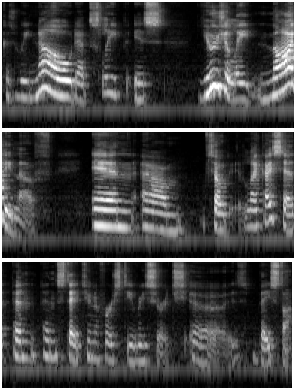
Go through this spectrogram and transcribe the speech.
because we know that sleep is usually not enough, and um, so, like I said, Penn, Penn State University research uh, is based on.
